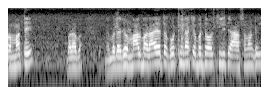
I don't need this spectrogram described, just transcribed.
માટે, બરાબર? ને બધા જો માલ બાર આવ્યો તો ગોઠવી નાખ્યો બધો સરખી રીતે આ સામાન કરી.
